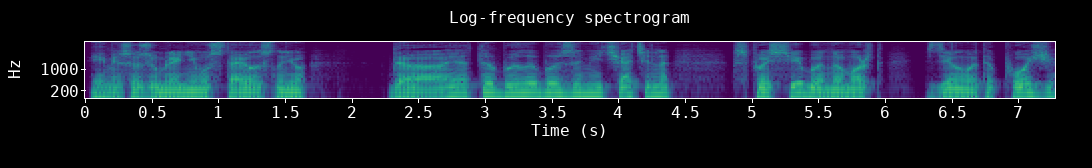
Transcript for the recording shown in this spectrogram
Эми с изумлением уставилась на него. «Да, это было бы замечательно. Спасибо, но, может, сделаем это позже?»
